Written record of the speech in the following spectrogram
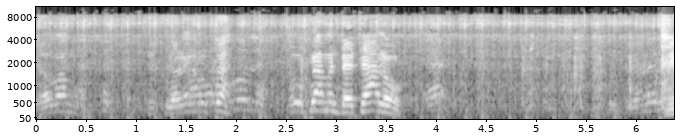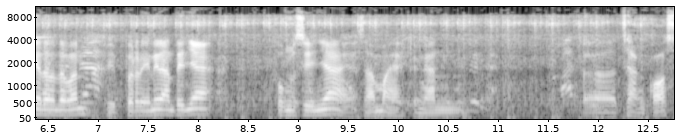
Ya bang, dijualnya rubah, rubah mendadak loh. Ini ya teman-teman, fiber ini nantinya fungsinya ya sama ya dengan uh, jangkos.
